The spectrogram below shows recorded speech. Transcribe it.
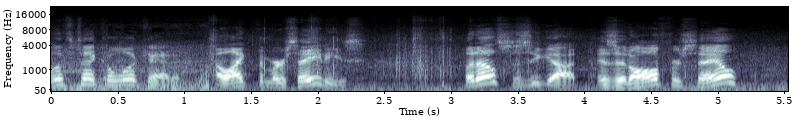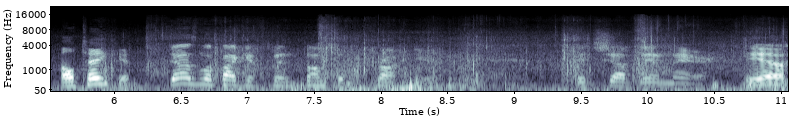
let's take a look at it. I like the Mercedes. What else has he got? Is it all for sale? I'll take it. Does look like it's been thumped in the front here. It's shoved in there. Yeah.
